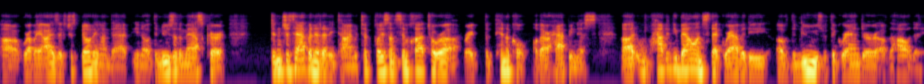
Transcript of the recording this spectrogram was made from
Uh, Rabbi Isaacs, just building on that, you know, the news of the massacre didn't just happen at any time. It took place on Simchat Torah, right? The pinnacle of our happiness. Uh, how did you balance that gravity of the news with the grandeur of the holiday?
